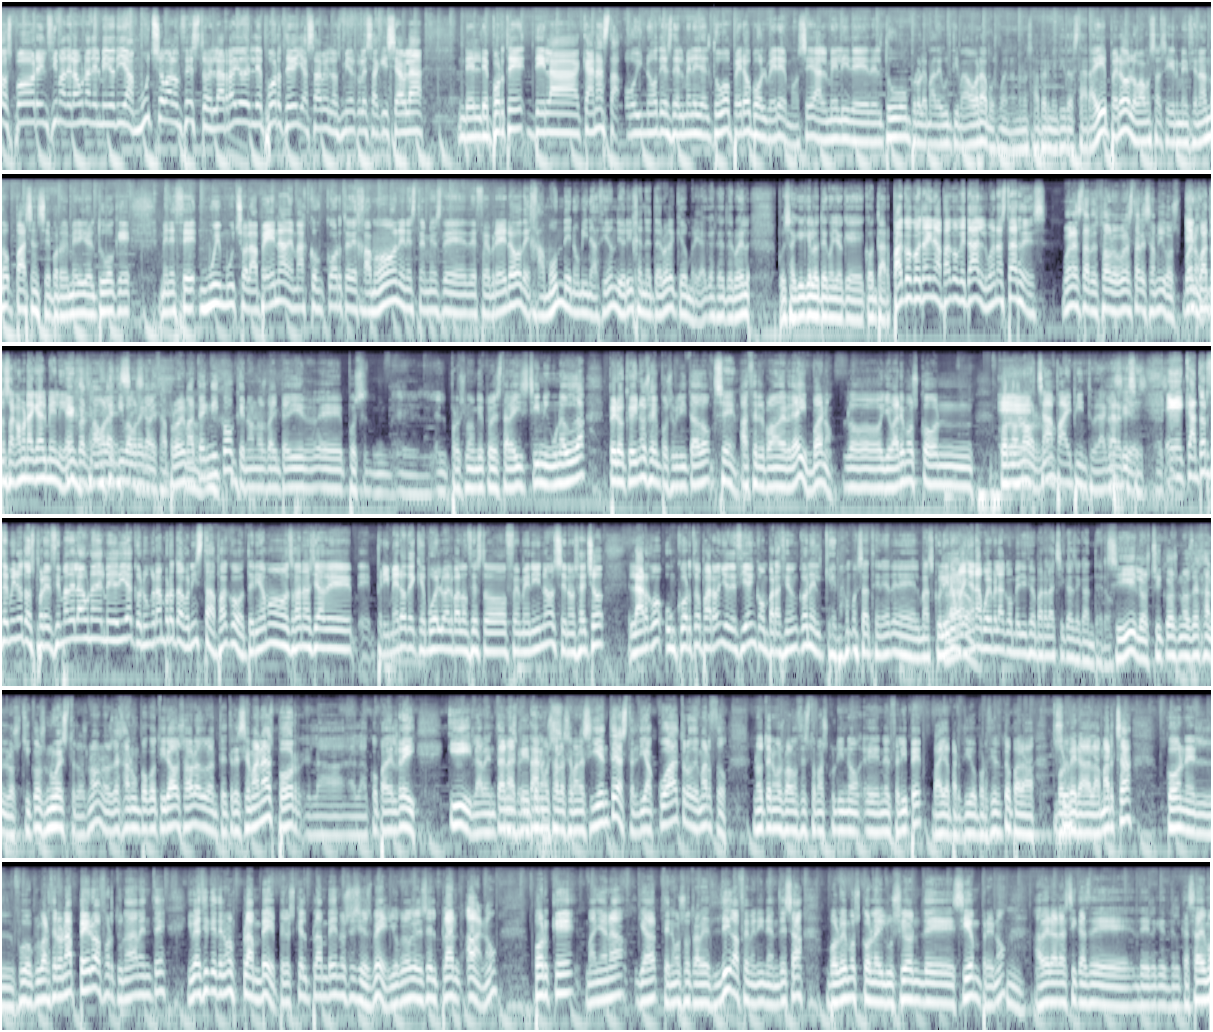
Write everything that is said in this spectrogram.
Por encima de la una del mediodía. Mucho baloncesto en la radio del deporte. Ya saben, los miércoles aquí se habla del deporte de la canasta. Hoy no desde el Meli del Tubo, pero volveremos ¿eh? al Meli del Tubo. Un problema de última hora, pues bueno, no nos ha permitido estar ahí, pero lo vamos a seguir mencionando. Pásense por el Meli del Tubo que merece muy mucho la pena. Además, con corte de jamón en este mes de, de febrero, de jamón denominación de origen de Teruel. Que hombre, ya que es de Teruel, pues aquí que lo tengo yo que contar. Paco Cotaina, Paco, ¿qué tal? Buenas tardes. Buenas tardes, Pablo. Buenas tardes, amigos. Bueno, en cuanto sacamos aquí al Meli. ¿eh? En cuanto sacamos aquí, vamos de cabeza. Problema técnico que no nos va a impedir, eh, pues el, el, próximo miércoles estar ahí sin ninguna duda, pero que hoy nos ha imposibilitado hacer el programa desde ahí. Bueno, lo llevaremos con, con Eh, honor. ¿no? Chapa y pintura, claro Así que es, sí. así Eh, 14 minutos por encima de la una del mediodía con un gran protagonista, Paco. Teníamos ganas ya de, primero, de que vuelva el baloncesto femenino. Se nos ha hecho largo, un corto parón, yo decía, en comparación con el que vamos a tener en el masculino. Claro. Mañana vuelve la competición para las chicas de cantero. Sí, los chicos nos dejan, los chicos nuestros, ¿no? Nos dejan un poco tirados ahora durante tres semanas por la, la Copa del Rey y la ventana Las que ventanas. tenemos a la semana siguiente. Hasta el día 4 de marzo no tenemos baloncesto masculino en el Felipe. Vaya partido, por cierto, para volver a la marcha con el Fútbol Club Barcelona, pero afortunadamente iba a decir que tenemos plan B, pero es que el plan B no sé si es B, yo creo que es el plan A, ¿no? Porque mañana ya tenemos otra vez Liga Femenina Endesa, volvemos con la ilusión de siempre, ¿no? Mm. A ver a las chicas de, del Casa de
